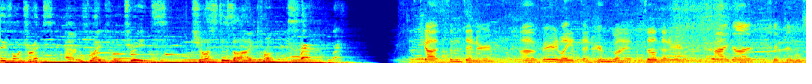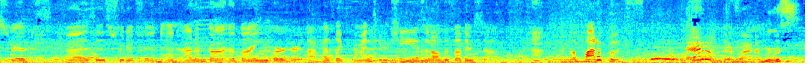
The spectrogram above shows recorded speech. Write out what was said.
playful tricks and frightful treats, just as I promised. We just got some dinner, a very late dinner, but still dinner. I got chicken strips, as is tradition, and Adam got a Bayou burger that has like pimento cheese and all this other stuff. A platypus. Adam the platypus.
